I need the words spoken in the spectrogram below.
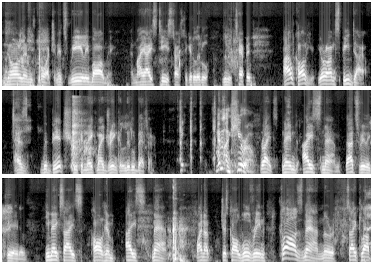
New Orleans porch and it's really balmy and my iced tea starts to get a little little tepid, I'll call you. You're on speed dial as the bitch who can make my drink a little better. I'm a hero. Right, named Iceman. That's really creative. He makes ice, call him Ice Man. Why not just call Wolverine Claws Man or Cyclops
